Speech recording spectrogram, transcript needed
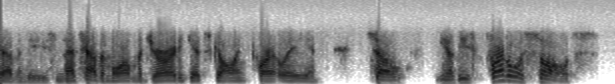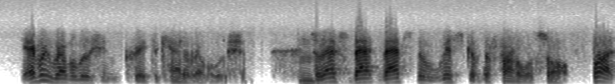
70s. And that's how the moral majority gets going, partly. And so, you know, these frontal assaults, every revolution creates a counter revolution. Mm. So that's, that, that's the risk of the frontal assault. But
